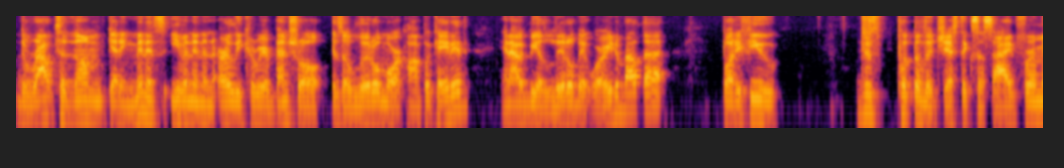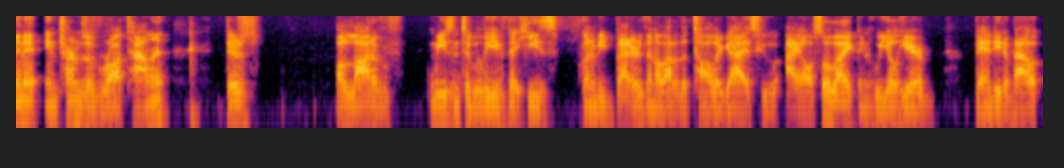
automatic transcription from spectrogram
The route to them getting minutes, even in an early career bench role, is a little more complicated. And I would be a little bit worried about that. But if you just put the logistics aside for a minute, in terms of raw talent, there's a lot of reason to believe that he's going to be better than a lot of the taller guys who I also like and who you'll hear bandied about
